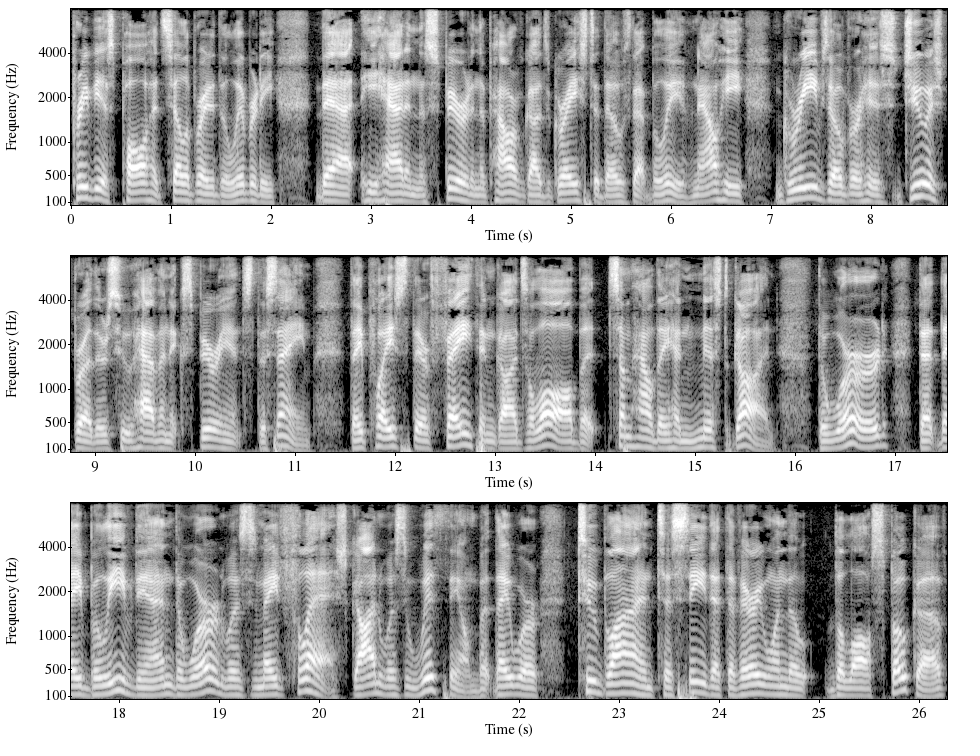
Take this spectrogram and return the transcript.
previous Paul had celebrated the liberty that he had in the Spirit and the power of God's grace to those that believe. Now he grieves over his Jewish brothers who haven't experienced the same. They placed their faith in God's law, but somehow they had missed God. The Word that they believed in, the Word was made flesh. God was with them, but they were too blind to see that the very one the, the law spoke of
